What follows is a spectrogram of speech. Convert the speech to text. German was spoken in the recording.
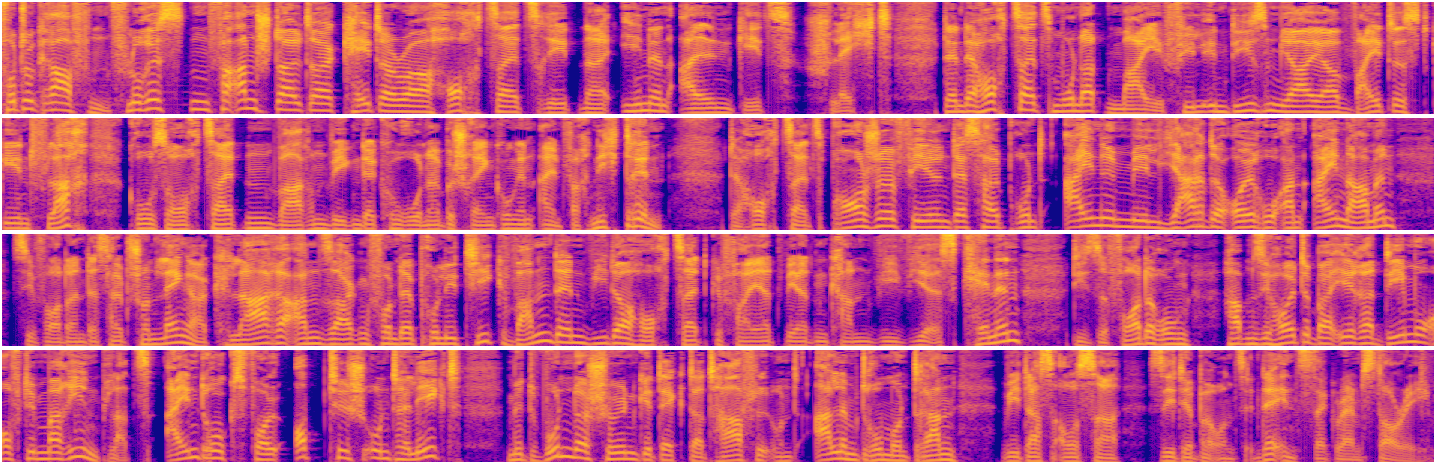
Fotografen, Floristen, Veranstalter, Caterer, Hochzeitsredner, ihnen allen geht's schlecht. Denn der Hochzeitsmonat Mai fiel in diesem Jahr ja weitestgehend flach. Große Hochzeiten waren wegen der Corona-Beschränkungen einfach nicht drin. Der Hochzeitsbranche fehlen deshalb rund eine Milliarde Euro an Einnahmen. Sie fordern deshalb schon länger klare Ansagen von der Politik, wann denn wieder Hochzeit gefeiert werden kann, wie wir es kennen. Diese Forderung haben sie heute bei ihrer Demo auf dem Marienplatz eindrucksvoll optisch unterlegt, mit wunderschön gedeckter Tafel und allem drum und dran. Wie das aussah, seht ihr bei uns in der Instagram Story.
